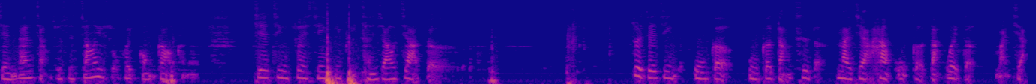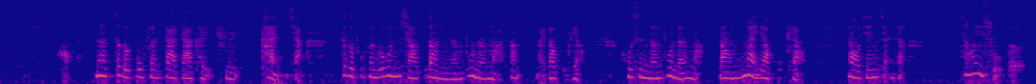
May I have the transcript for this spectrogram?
简单讲就是交易所会公告可能接近最新一笔成交价的最接近五个五个档次的卖价和五个档位的买价。好，那这个部分大家可以去看一下。这个部分，如果你想要知道你能不能马上买到股票，或是能不能马上卖掉股票，那我先讲一下交易所的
